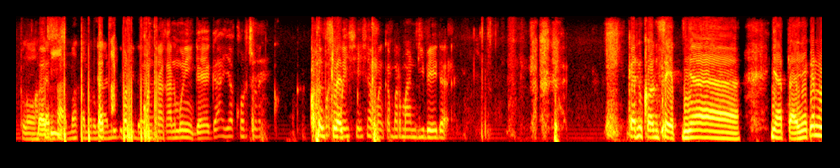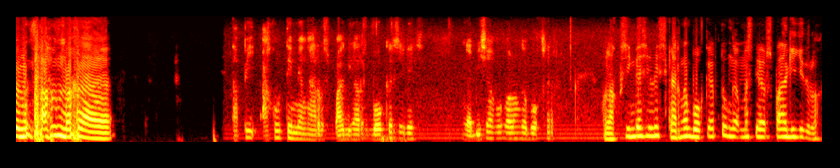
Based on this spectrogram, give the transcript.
Kloset Babi. sama kamar mandi beda. kontrakanmu nih gaya-gaya korslet Konslet WC sama kamar mandi beda. kan konsepnya. Nyatanya kan memang sama. Tapi aku tim yang harus pagi harus boker sih, guys. Nggak bisa aku kalau nggak boker. Kalau aku sih enggak sih Lis, karena boker tuh nggak mesti harus pagi gitu loh.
